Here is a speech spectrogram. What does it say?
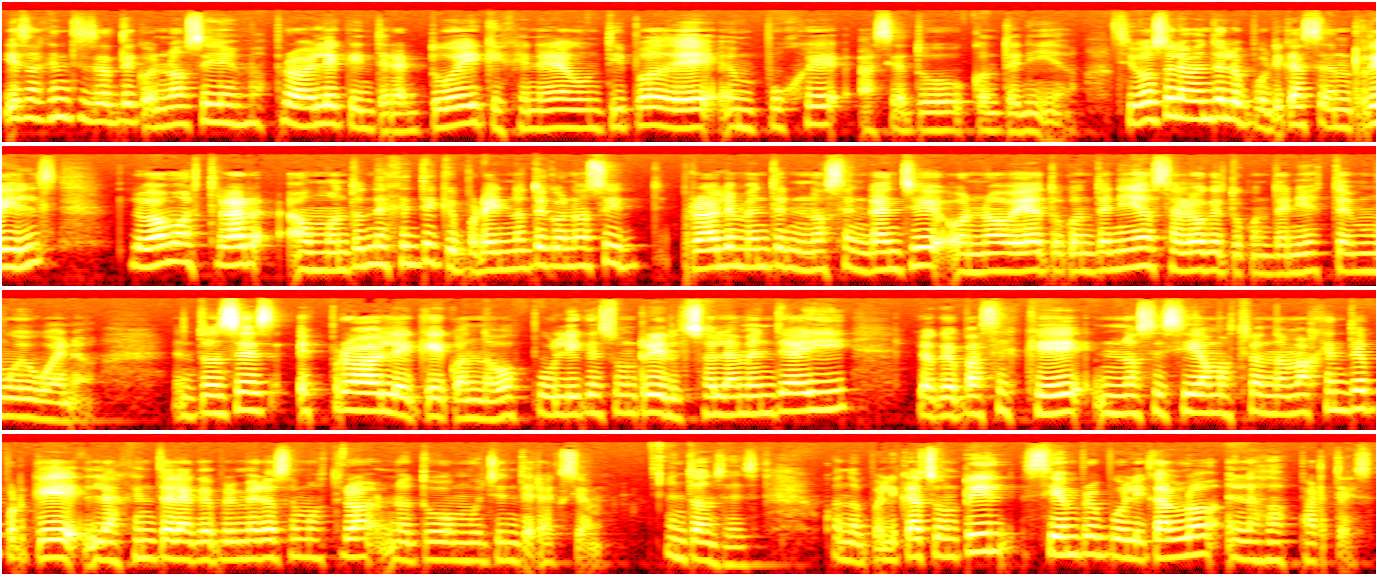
y esa gente ya te conoce y es más probable que interactúe y que genere algún tipo de empuje hacia tu contenido. Si vos solamente lo publicas en Reels, lo va a mostrar a un montón de gente que por ahí no te conoce y probablemente no se enganche o no vea tu contenido, salvo que tu contenido esté muy bueno. Entonces es probable que cuando vos publiques un reel solamente ahí, lo que pasa es que no se siga mostrando a más gente porque la gente a la que primero se mostró no tuvo mucha interacción. Entonces, cuando publicas un reel, siempre publicarlo en las dos partes,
